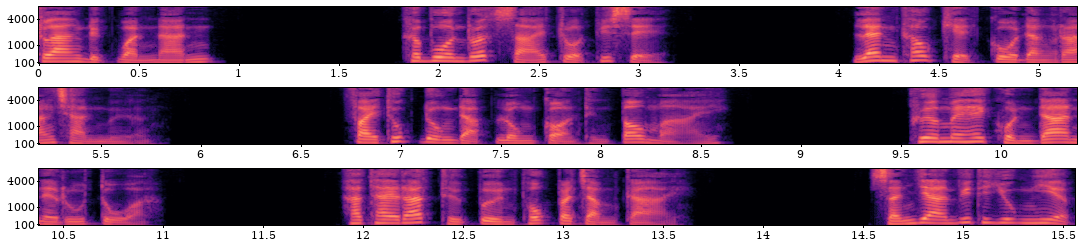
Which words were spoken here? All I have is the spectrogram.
กลางดึกวันนั้น ขบวนรถสายตรวจพิเศษ แล่นเข้าเขตโกดังร้างชานเมือง ไฟทุกดวงดับลงก่อนถึงเป้าหมาย เพื่อไม่ให้คนด้านในรู้ตัวหทัยรัฐถือปืนพกประจำกาย สัญญาณวิทยุเงียบ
